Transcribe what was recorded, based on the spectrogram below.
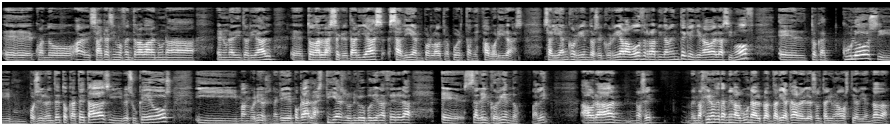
Eh, cuando ah, Isaac Asimov entraba en una, en una editorial, eh, todas las secretarias salían por la otra puerta despavoridas. Salían corriendo, se corría la voz rápidamente que llegaba el Asimov, el tocaculos y posiblemente tocatetas y besuqueos y mangoneos. En aquella época las tías lo único que podían hacer era eh, salir corriendo, ¿vale? Ahora, no sé, me imagino que también alguna le plantaría cara y le soltaría una hostia bien dada.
